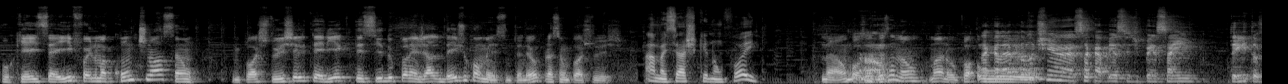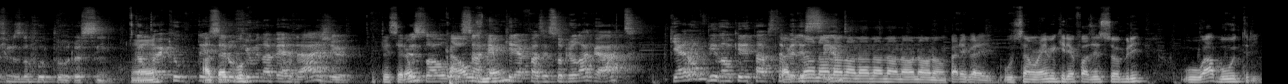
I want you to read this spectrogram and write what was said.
porque isso aí foi numa continuação. Um plot twist ele teria que ter sido planejado desde o começo, entendeu? Pra ser um plot twist. Ah, mas você acha que não foi? Não, com Não. certeza não. Mano, o, Naquela o... época eu não tinha essa cabeça de pensar em 30 filmes no futuro, assim. Tanto É. é, que o terceiro por- filme, na verdade, o terceiro o é um pessoal, caos, o Sam né? Queria fazer sobre o lagarto, que era um vilão que ele estava Não, estabelecendo. não, não, não, não, não, não, não, não, não. Peraí, peraí. O Sam Raimi queria fazer sobre o Abutre.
